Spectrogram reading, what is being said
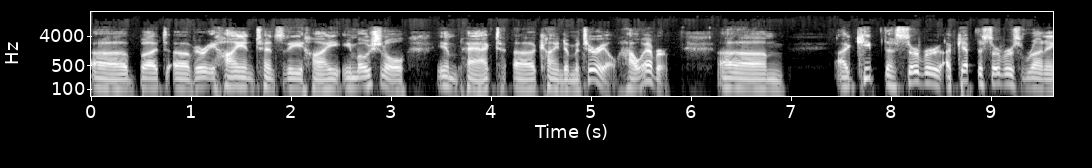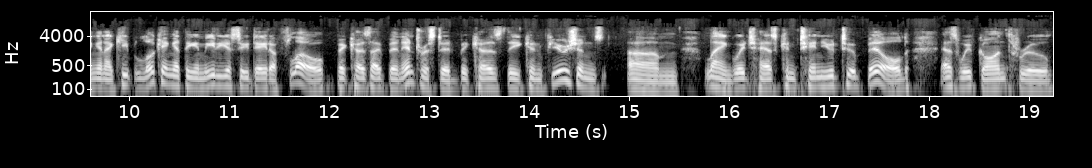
Uh, but very high intensity, high emotional impact uh, kind of material. However, um, I keep the server I've kept the servers running and I keep looking at the immediacy data flow because I've been interested because the confusions um, language has continued to build as we've gone through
